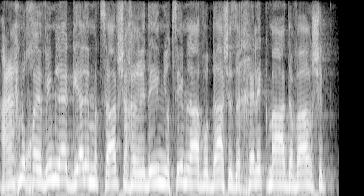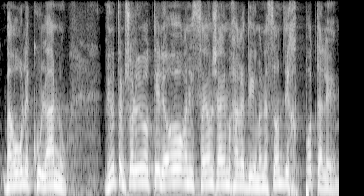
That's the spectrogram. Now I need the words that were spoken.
אנחנו חייבים להגיע למצב שהחרדים יוצאים לעבודה, שזה חלק מהדבר שברור לכולנו. ואם אתם שואלים אותי לאור הניסיון שהיה עם החרדים, הניסיון לכפות עליהם,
